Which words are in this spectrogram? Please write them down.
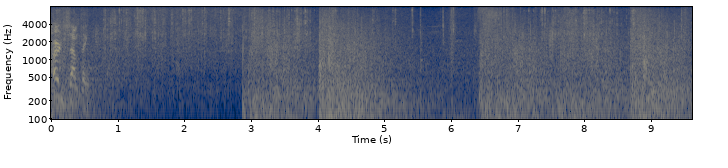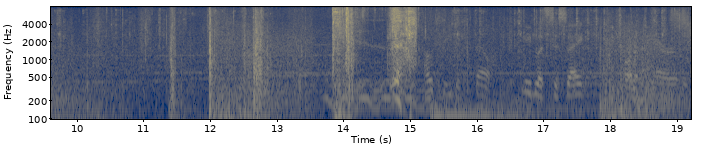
Heard something. Needless to say, he taught him the error of his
